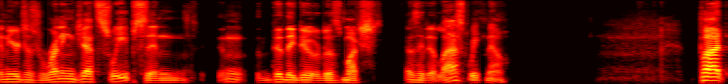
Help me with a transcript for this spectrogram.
and you're just running jet sweeps and, and did they do it as much as they did last week? No. But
